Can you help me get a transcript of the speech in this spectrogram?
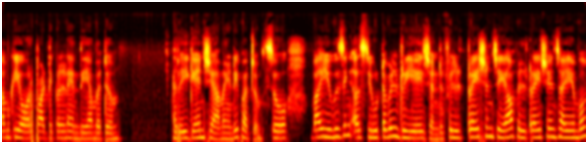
നമുക്ക് ഈ ഓർ പാർട്ടിക്കിളിനെ എന്ത് ചെയ്യാൻ പറ്റും? റീഗെയിൻ ചെയ്യാൻ വേണ്ടി പറ്റും. So by using a suitable reagent filtration ചെയ്യുക ഫിൽട്രേഷൻ ചെയ്യുമ്പം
